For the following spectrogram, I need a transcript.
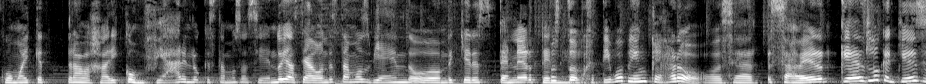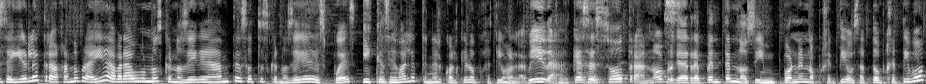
cómo hay que trabajar y confiar en lo que estamos haciendo y hacia dónde estamos viendo o dónde quieres tener pues, tu objetivo bien claro, o sea, saber qué es lo que quieres y seguirle trabajando por ahí. Habrá unos que nos llegue antes, otros que nos llegue después y que se vale tener cualquier objetivo en la vida, que esa es otra, ¿no? Porque de repente nos imponen objetivos, o sea, tu objetivo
